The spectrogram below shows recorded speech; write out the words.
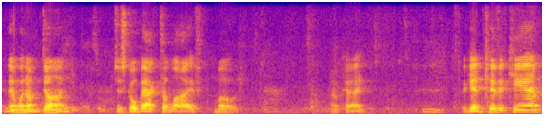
And then when I'm done, just go back to live mode. Okay? Again, pivot cam.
